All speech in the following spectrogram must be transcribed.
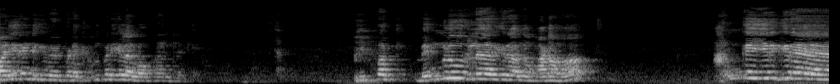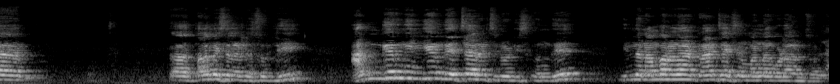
பனிரெண்டுக்கு மேற்பட்ட கம்பெனிகள் அங்க உட்காந்துருக்கு இப்ப பெங்களூர்ல இருக்கிற அந்த மடம் அங்க இருக்கிற தலைமை செயலர்கிட்ட சொல்லி அங்கிருந்து இங்கிருந்து ஹெச்ஆர்என்சி நோட்டீஸ் வந்து இந்த நம்பரெல்லாம் டிரான்சாக்ஷன் பண்ணக்கூடாதுன்னு சொல்ல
